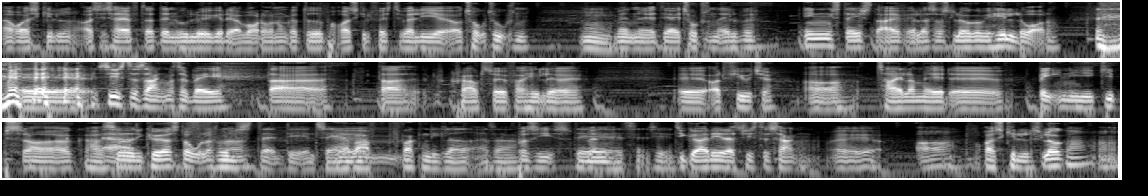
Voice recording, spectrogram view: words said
af Roskilde, også især efter den ulykke der, hvor der var nogen, der døde på Roskilde Festival i øh, år 2000. Mm. Men øh, det er i 2011. Ingen stage dive, ellers så slukker vi hele lortet. øh, sidste sang der tilbage, der, der crowdsurfer hele øh, Odd Future, og Tyler med et øh, ben i gips og har Ja, siddet i kørestol og sådan noget. Fuldstændig insane. Han var Øhm, fucking ligeglad. Altså, Præcis. det Men er sindssygt. de gør det i deres sidste sang, øh, og Roskilde slukker, og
